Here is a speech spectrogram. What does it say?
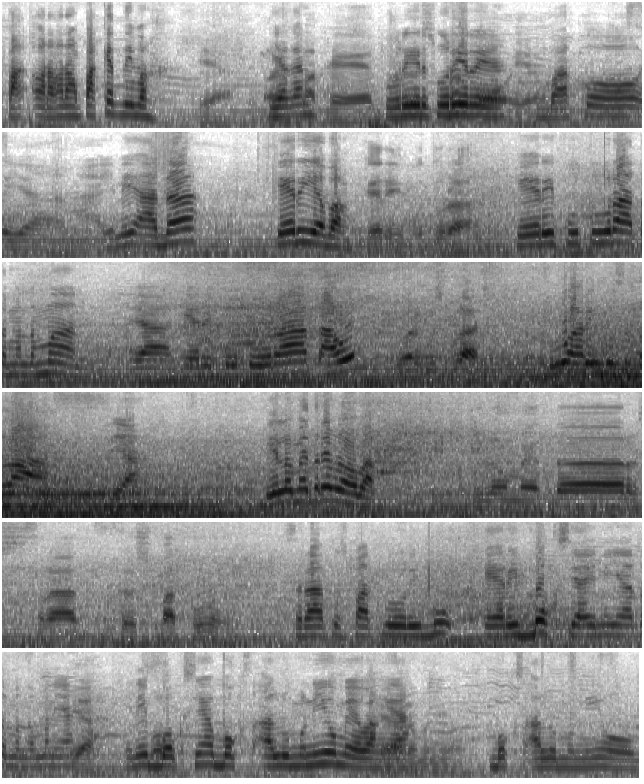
pa- orang-orang paket nih bang. Ya. Iya kan? Paket, Kurir-kurir terus ya, sembako, sembako. Iya. Nah ini ada carry ya bang. Kiri, Putura. Carry Futura teman-teman. Ya Carry Futura tahun 2011. 2011 ya. Kilometernya berapa, Bang? Kilometer 140. 140.000 carry box ya ini ya, teman-teman ya. Ya, ini box. boxnya box aluminium ya, Bang ya. aluminium. Box aluminium.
